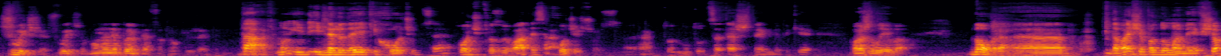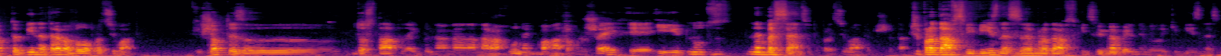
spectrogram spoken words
швидше, швидше, бо ми не будемо 500 років жити. Так, ну і, і для людей, які хочуть це, хочуть розвиватися, хочуть щось. Так, то, ну, тут це теж якби таке важливо. Добре, е, давай ще подумаємо, якщо б тобі не треба було працювати, якщо б ти достав якби, на, на, на рахунок багато грошей і, і ну, не без сенсу працювати вже там. Чи продав свій бізнес, е, Мгм. продав свій, свій мебельний великий бізнес,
